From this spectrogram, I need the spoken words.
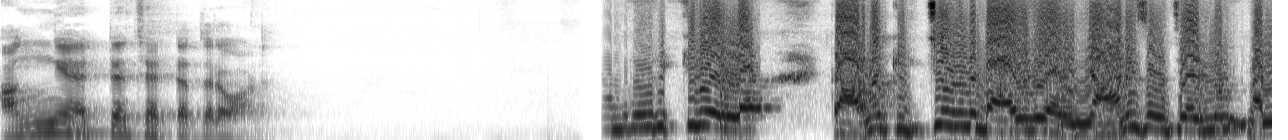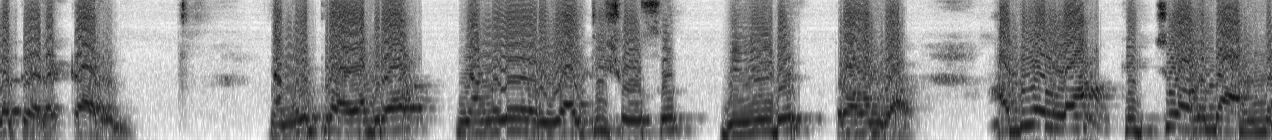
അങ്ങേയറ്റം ചെറ്റത്തരമാണ്. ഒരിക്കലുമല്ല കാരണം കിച്ചു ബാധ്യതയാവും ഞാൻ ചോദിച്ചായിരുന്നു നല്ല തിരക്കായിരുന്നു. ഞങ്ങൾ പ്രോഗ്രാം ഞങ്ങൾ റിയാലിറ്റി ഷോസ് വീട് പ്രോഗ്രാം അതുമല്ല കിച്ചു അവന്റെ അമ്മ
